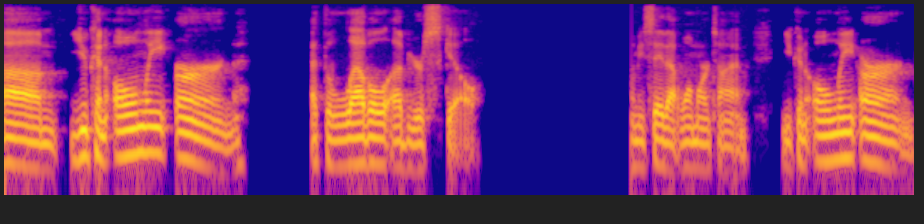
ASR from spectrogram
Um, you can only earn at the level of your skill. Let me say that one more time. You can only earn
